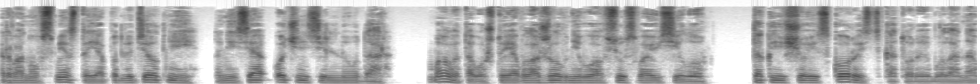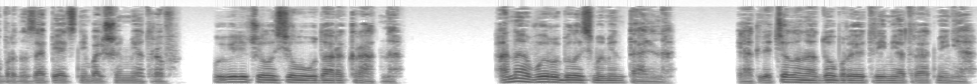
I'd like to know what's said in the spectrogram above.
Рванув с места, я подлетел к ней, нанеся очень сильный удар. Мало того, что я вложил в него всю свою силу, так еще и скорость, которая была набрана за пять с небольшим метров, увеличила силу удара кратно. Она вырубилась моментально и отлетела на добрые три метра от меня.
